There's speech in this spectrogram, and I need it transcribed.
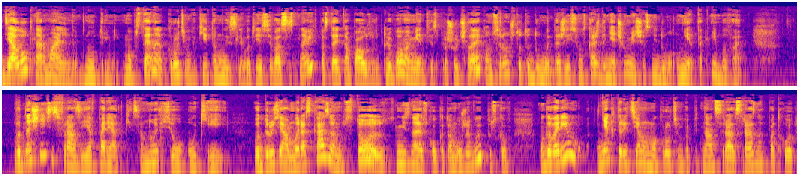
диалог нормальный, внутренний. Мы постоянно крутим какие-то мысли. Вот если вас остановить, поставить на паузу, вот в любой момент я спрошу человека, он все равно что-то думает, даже если он скажет, да ни о чем я сейчас не думал. Нет, так не бывает. Вот начните с фразы «я в порядке», «со мной все окей». Вот, друзья, мы рассказываем 100, не знаю, сколько там уже выпусков, мы говорим, некоторые темы мы крутим по 15 раз, разных подходов,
